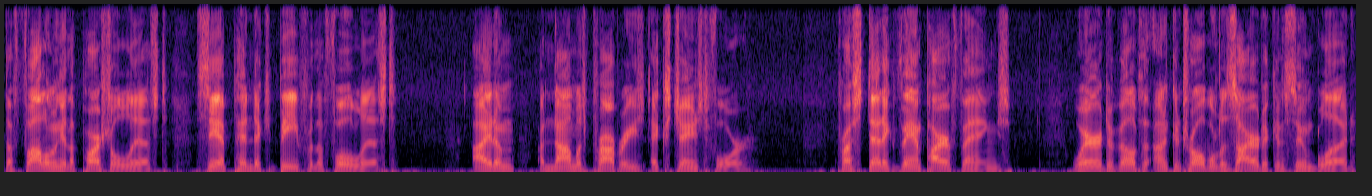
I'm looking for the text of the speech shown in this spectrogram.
The following is a partial list. See Appendix B for the full list. Item: Anomalous properties exchanged for Prosthetic Vampire Fangs Wearer develops an uncontrollable desire to consume blood.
